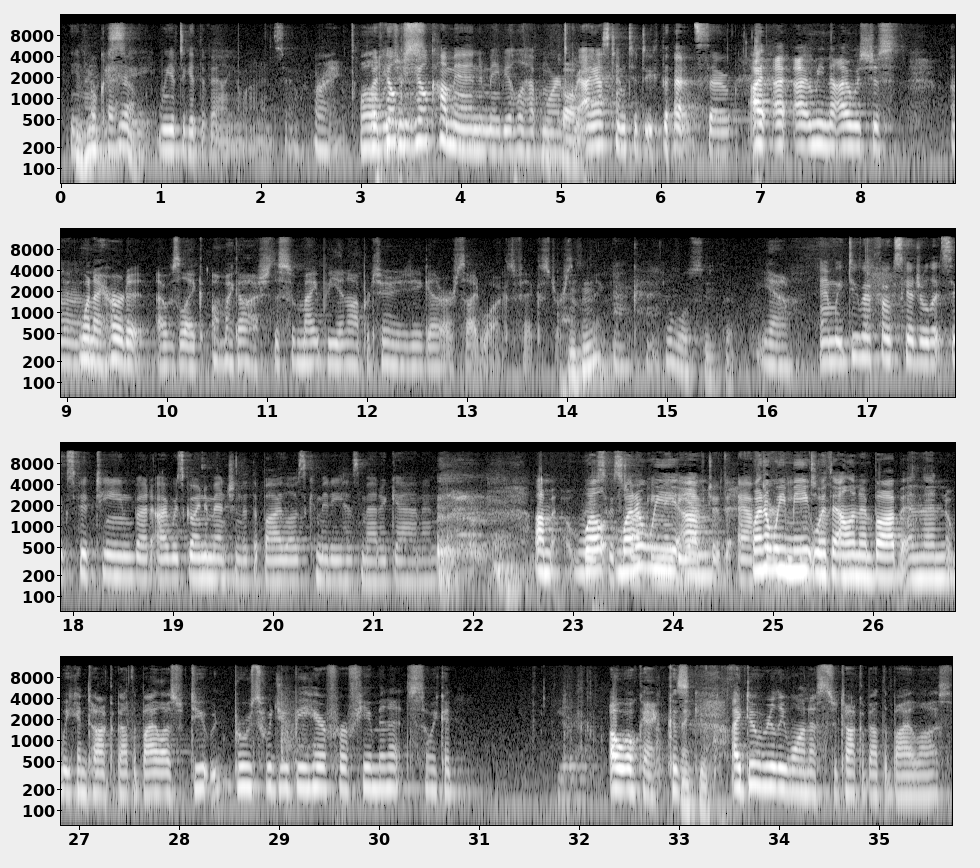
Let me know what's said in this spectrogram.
you know, to Okay. Yeah. see. We have to get the value on it, so. All right. Well, But we he'll, just- he'll come in and maybe he'll have more, Talk. informa- I asked him to do that, so. I, I, I mean, I was just, Um, when I heard it, I was like, oh my gosh, this might be an opportunity to get our sidewalks fixed or something. Okay. We'll see. but- Yeah. And we do have folks scheduled at 6:15, but I was going to mention that the bylaws committee has met again, and Um, Well, was why don't talking we, maybe um, after the- why after don't we he can meet with talk. Ellen and Bob, and then we can talk about the bylaws. Do you, Bruce, would you be here for a few minutes, so we could? Oh, okay, because Thank you. I do really want us to talk about the bylaws.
